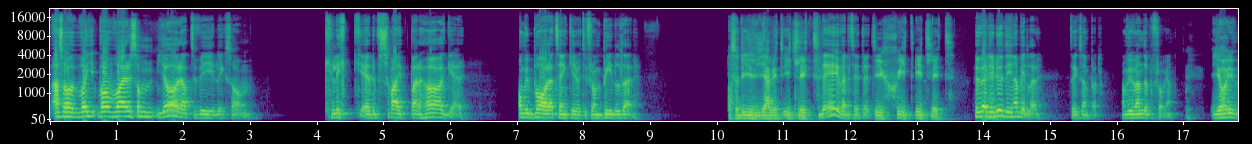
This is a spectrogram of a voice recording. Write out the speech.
alltså vad, vad, vad är det som gör att vi liksom klick eller swipar höger? Om vi bara tänker utifrån bilder. Alltså det är ju jävligt ytligt. Det är ju väldigt tydligt. Det är ju skitytligt. Hur väljer du dina bilder? Till exempel. Om vi vänder på frågan. Jag har ju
